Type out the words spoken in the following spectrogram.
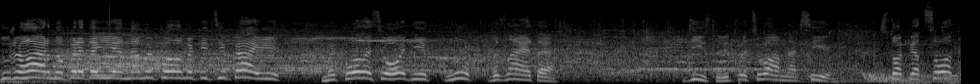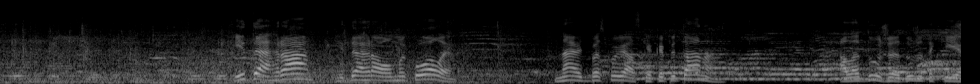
дуже гарно передає на Микола Микитюка. І Микола сьогодні, ну, ви знаєте, дійсно відпрацював на всі 100-500. Іде гра, іде гра у Миколи. Навіть без пов'язки капітана. Але дуже, дуже такі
